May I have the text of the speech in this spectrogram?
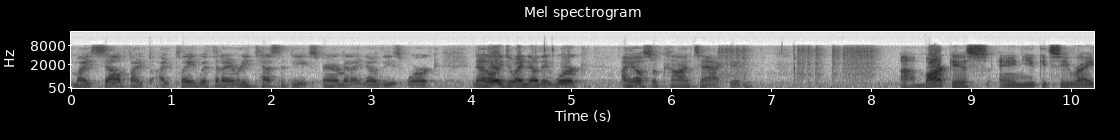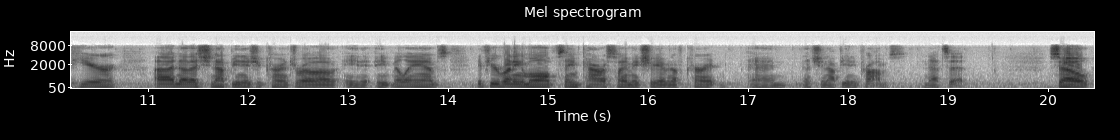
myself, I, I played with it. I already tested the experiment. I know these work. Not only do I know they work, I also contacted uh, Marcus, and you can see right here. Uh, no, that should not be an issue. Current draw 8, 8 milliamps. If you're running them all same power supply, make sure you have enough current, and that should not be any problems. And that's it. So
